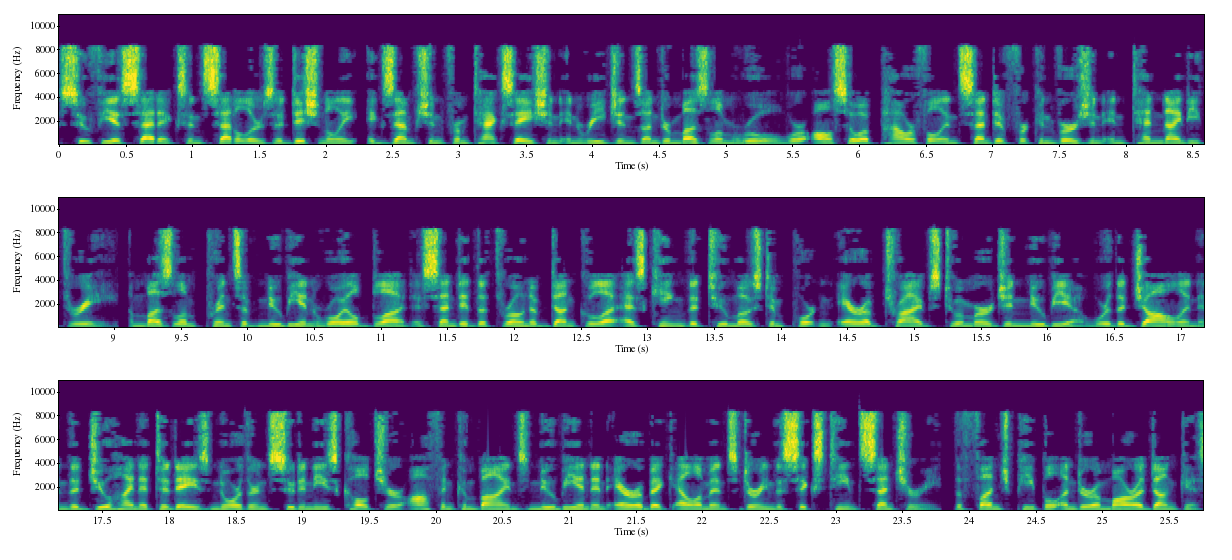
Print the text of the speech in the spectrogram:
Sufi ascetics and settlers. Additionally, exemption from taxation in regions under Muslim rule were also a powerful incentive for conversion. In 1093, a Muslim prince of Nubian royal blood ascended the throne of Dunkula as king. The two most important Arab tribes to emerge in Nubia were the Ja'alan and the Juhayna today's northern Sudanese culture culture often combines Nubian and Arabic elements during the 16th century. The Funj people under Amara Dunkus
